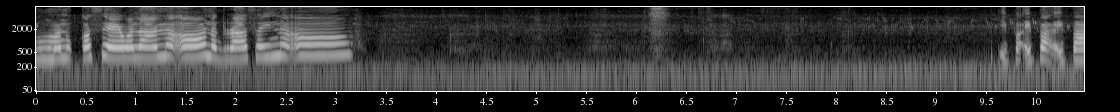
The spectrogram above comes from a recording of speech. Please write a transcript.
Yung manok kasi wala na oh, nagrasay na oh. Ipa ipa ipa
